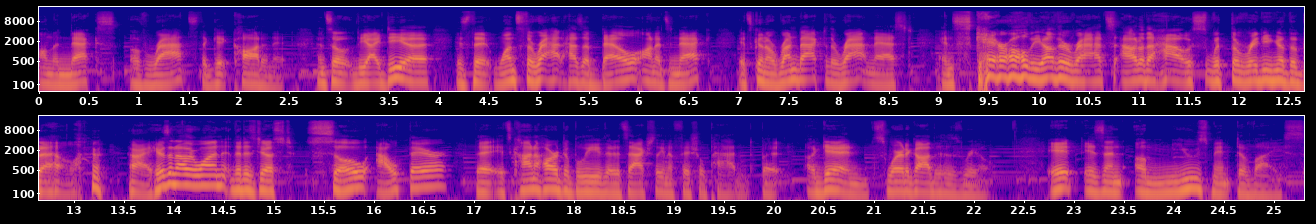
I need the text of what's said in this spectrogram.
on the necks of rats that get caught in it. And so the idea is that once the rat has a bell on its neck, it's gonna run back to the rat nest and scare all the other rats out of the house with the ringing of the bell. all right, here's another one that is just so out there that it's kind of hard to believe that it's actually an official patent. But again, swear to God this is real. It is an amusement device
